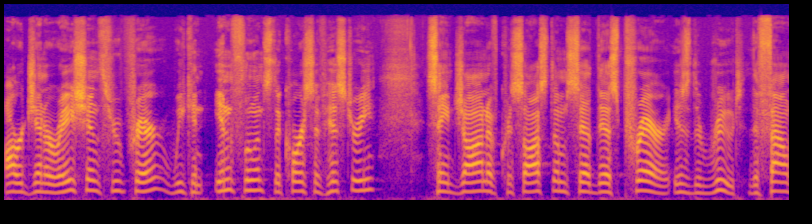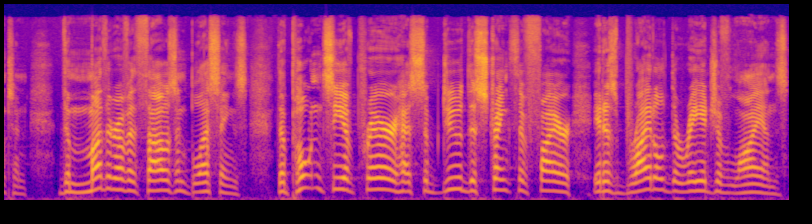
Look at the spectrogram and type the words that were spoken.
our generation through prayer. We can influence the course of history. St. John of Chrysostom said this prayer is the root, the fountain, the mother of a thousand blessings. The potency of prayer has subdued the strength of fire, it has bridled the rage of lions.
